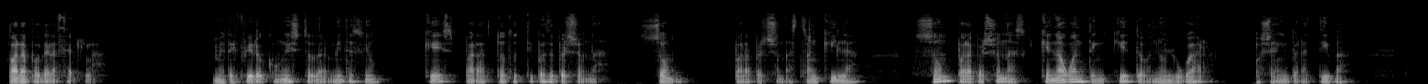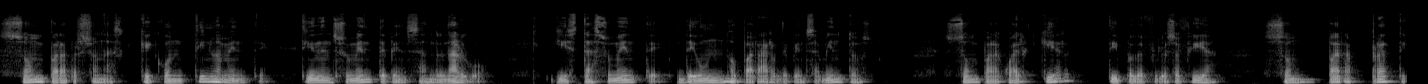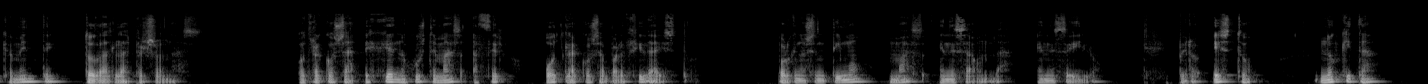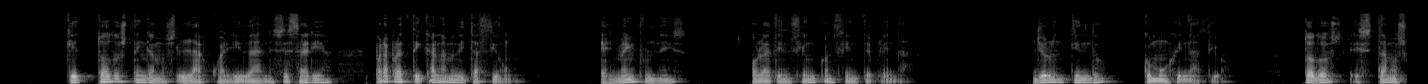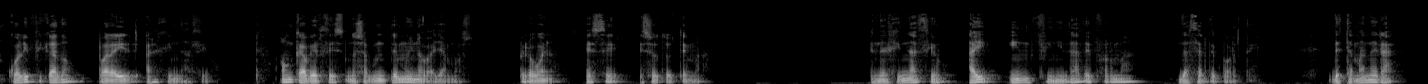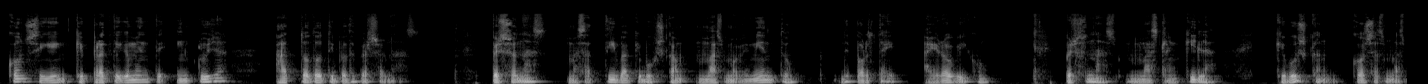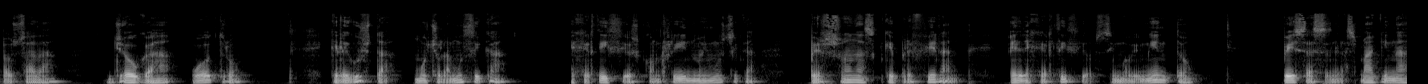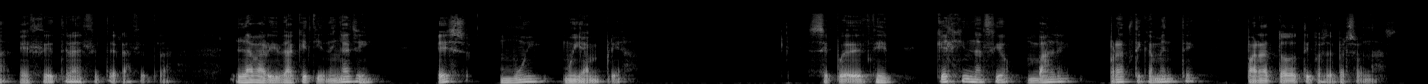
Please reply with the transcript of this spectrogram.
para poder hacerla. Me refiero con esto de la meditación que es para todo tipo de personas. Son para personas tranquilas, son para personas que no aguanten quieto en un lugar o sean imperativas, son para personas que continuamente tienen su mente pensando en algo y está su mente de un no parar de pensamientos, son para cualquier tipo de filosofía, son para prácticamente todas las personas. Otra cosa es que nos guste más hacer otra cosa parecida a esto, porque nos sentimos más en esa onda, en ese hilo. Pero esto no quita que todos tengamos la cualidad necesaria para practicar la meditación, el mindfulness o la atención consciente plena. Yo lo entiendo como un gimnasio. Todos estamos cualificados para ir al gimnasio aunque a veces nos apuntemos y no vayamos. Pero bueno, ese es otro tema. En el gimnasio hay infinidad de formas de hacer deporte. De esta manera consiguen que prácticamente incluya a todo tipo de personas. Personas más activas que buscan más movimiento, deporte aeróbico. Personas más tranquilas que buscan cosas más pausadas, yoga u otro. Que le gusta mucho la música, ejercicios con ritmo y música, personas que prefieran el ejercicio sin movimiento, pesas en las máquinas, etcétera, etcétera, etcétera. La variedad que tienen allí es muy, muy amplia. Se puede decir que el gimnasio vale prácticamente para todo tipo de personas.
